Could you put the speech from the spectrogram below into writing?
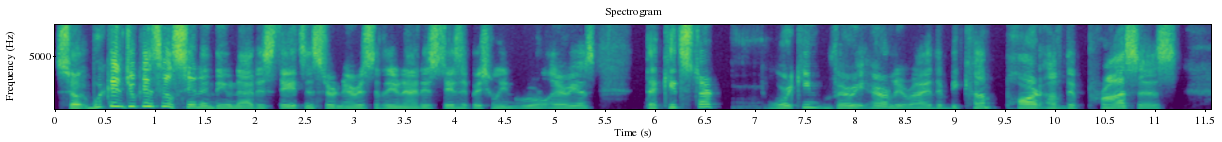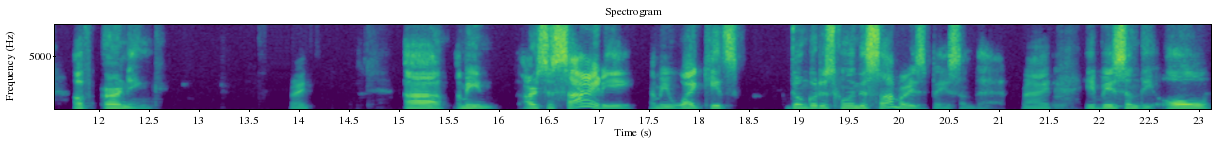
So we can you can still see it in the United States in certain areas of the United States, especially in rural areas, that kids start working very early, right? They become part of the process of earning, right? Uh, I mean, our society, I mean, white kids don't go to school in the summer is based on that, right? Mm-hmm. It's based on the old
